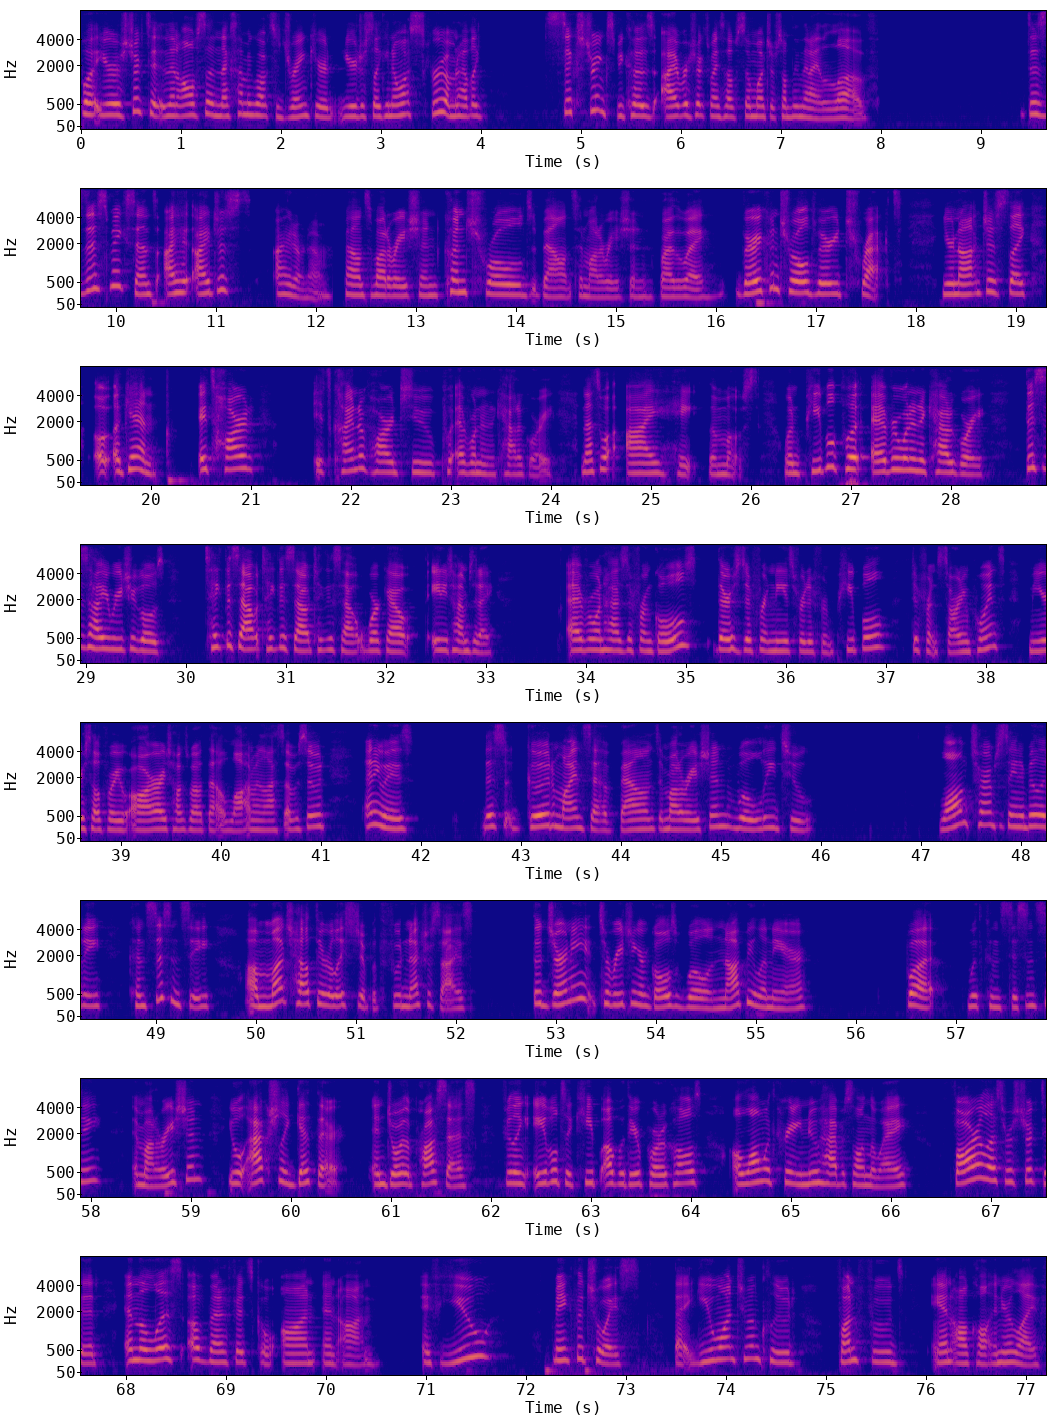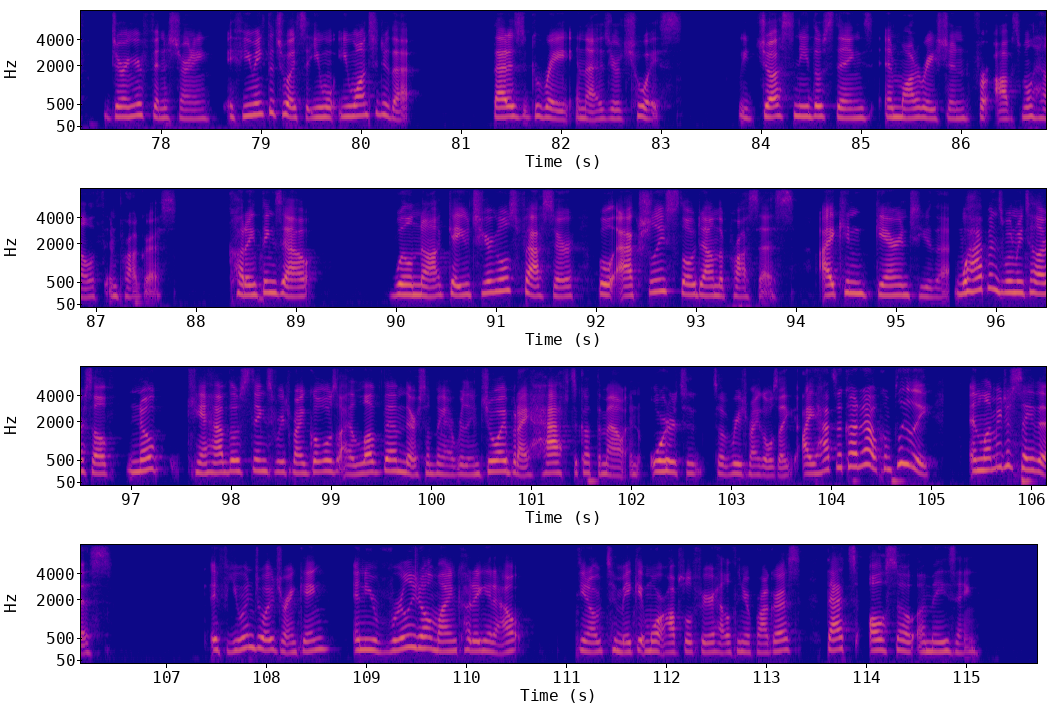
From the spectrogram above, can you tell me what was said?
But you're restricted, and then all of a sudden, next time you go out to drink, you're you're just like, you know what, screw. It. I'm gonna have like six drinks because I restrict myself so much of something that I love. Does this make sense? I I just I don't know. Balance and moderation, controlled balance and moderation. By the way, very controlled, very tracked. You're not just like oh, again. It's hard. It's kind of hard to put everyone in a category, and that's what I hate the most. When people put everyone in a category, this is how you reach your goals. Take this out, take this out, take this out. Work out 80 times a day everyone has different goals. There's different needs for different people, different starting points. Meet yourself where you are. I talked about that a lot in my last episode. Anyways, this good mindset of balance and moderation will lead to long term sustainability, consistency, a much healthier relationship with food and exercise. The journey to reaching your goals will not be linear, but with consistency and moderation, you will actually get there. Enjoy the process feeling able to keep up with your protocols, along with creating new habits along the way, far less restricted, and the list of benefits go on and on. If you make the choice that you want to include fun foods and alcohol in your life during your fitness journey, if you make the choice that you, you want to do that, that is great and that is your choice. We just need those things in moderation for optimal health and progress. Cutting things out will not get you to your goals faster, but will actually slow down the process. I can guarantee you that. What happens when we tell ourselves, nope, can't have those things to reach my goals. I love them. They're something I really enjoy, but I have to cut them out in order to, to reach my goals. Like I have to cut it out completely. And let me just say this. If you enjoy drinking and you really don't mind cutting it out, you know, to make it more optimal for your health and your progress, that's also amazing.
